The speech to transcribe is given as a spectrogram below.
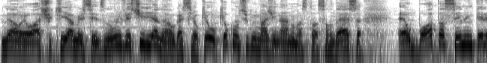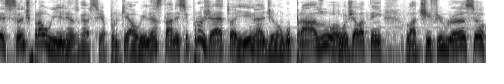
Não, eu acho que a Mercedes não investiria, não, Garcia. O que eu, o que eu consigo imaginar numa situação dessa é o Bottas sendo interessante para Williams, Garcia. Porque a Williams está nesse projeto aí, né, de longo prazo. Hoje ela tem Latifi Russell,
